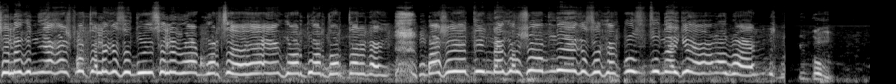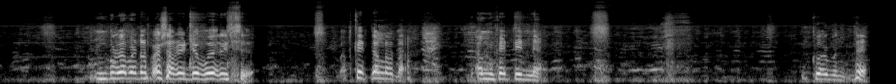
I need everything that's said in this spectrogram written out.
ছেলেকে নিয়ে হাসপাতালে গেছে দুই ছেলে রড পড়ছে হ্যাঁ ঘর দুয়ার নাই। বাসায় তিনটা ঘর সব নিয়ে গেছে গা কুস্তু নাই কে আমার ভাই। কি কম? বুড়া বেটার বয়ে রয়েছে খাইতে পারল না। আমি খাইতে না করবেন দেন?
